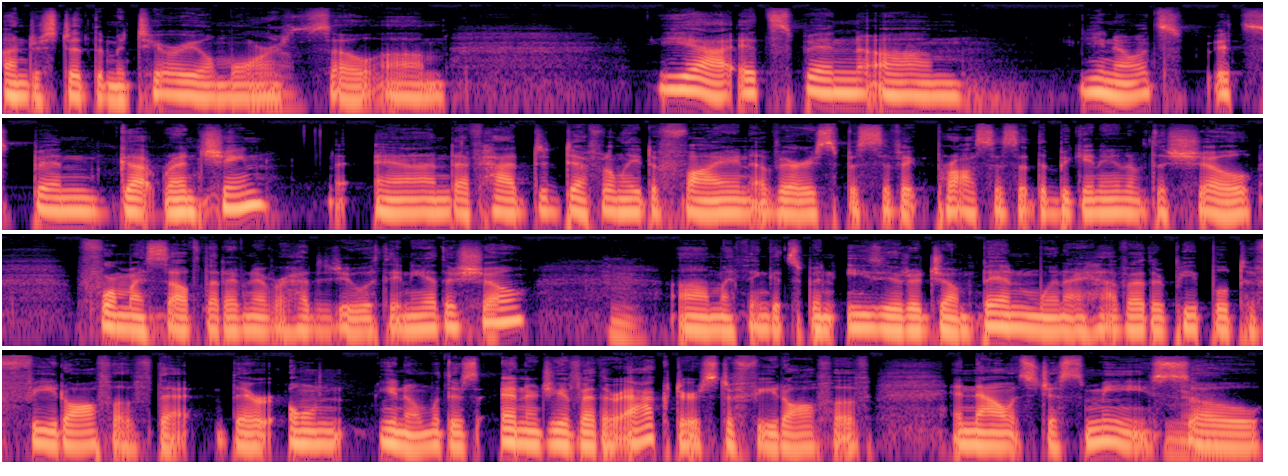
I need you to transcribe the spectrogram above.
understood the material more. So, um, yeah, it's been, um, you know, it's it's been gut wrenching, and I've had to definitely define a very specific process at the beginning of the show for myself that I've never had to do with any other show. Um, I think it's been easier to jump in when I have other people to feed off of that their own, you know, with there's energy of other actors to feed off of, and now it's just me. So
